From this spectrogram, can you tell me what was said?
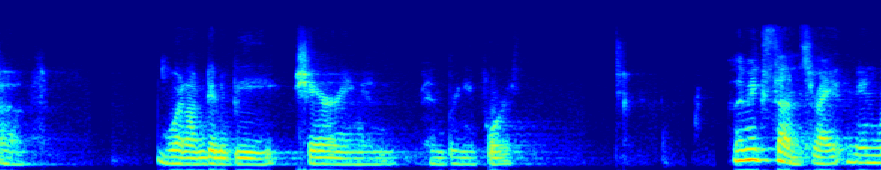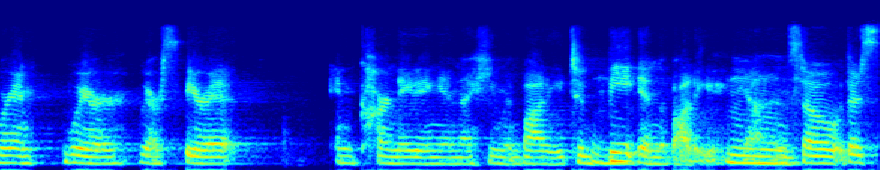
of what I'm going to be sharing and, and bringing forth. That makes sense, right? I mean, we're in, we're we are spirit incarnating in a human body to mm. be in the body. Mm. Yeah, and so there's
